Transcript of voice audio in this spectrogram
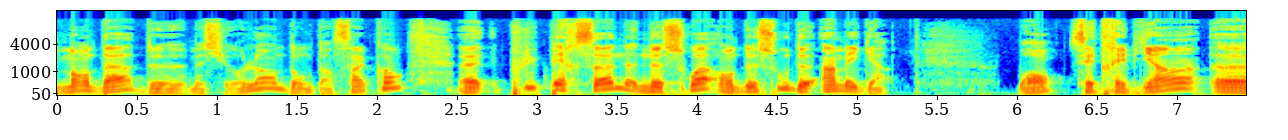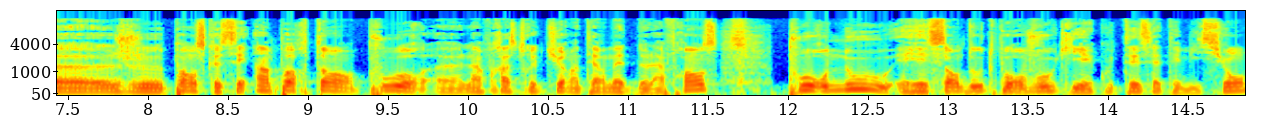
mandat de Monsieur Hollande, donc dans cinq ans, euh, plus personne ne soit en dessous de 1 méga. Bon, c'est très bien. Euh, je pense que c'est important pour euh, l'infrastructure internet de la France, pour nous et sans doute pour vous qui écoutez cette émission.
